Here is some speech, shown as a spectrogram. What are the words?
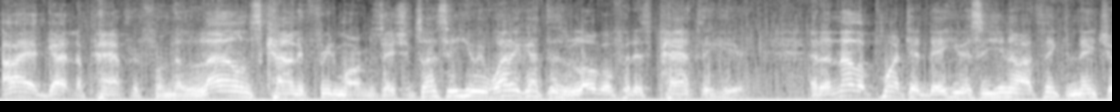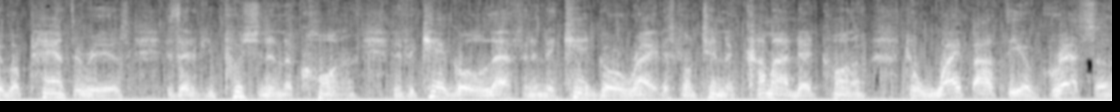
I had gotten a pamphlet from the Lowndes County Freedom Organization. So I said, Huey, why they got this logo for this panther here? At another point that day, Huey said, you know, I think the nature of a panther is, is that if you push it in the corner, if it can't go left and if it can't go right, it's going to tend to come out that corner to wipe out the aggressor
